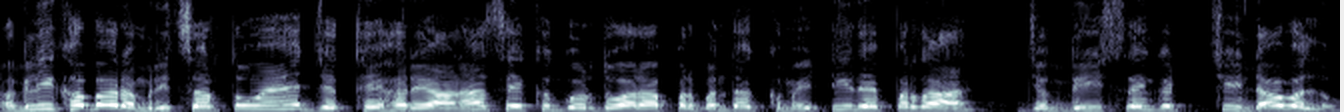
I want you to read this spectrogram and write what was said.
ਅਗਲੀ ਖਬਰ ਅੰਮ੍ਰਿਤਸਰ ਤੋਂ ਹੈ, ਜਿੱਥੇ ਹਰਿਆਣਾ ਸਿੱਖ ਗੁਰਦੁਆਰਾ ਪ੍ਰਬੰਧਕ ਕਮੇਟੀ ਦੇ ਪ੍ਰਧਾਨ ਜਗਦੀਸ਼ ਸਿੰਘ ਝਿੰਡਾ ਵੱਲੋਂ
